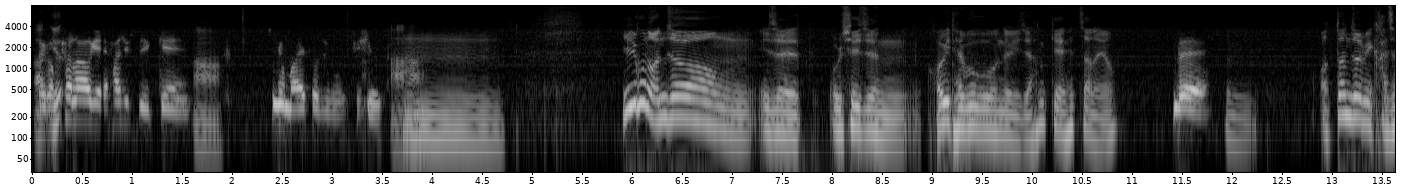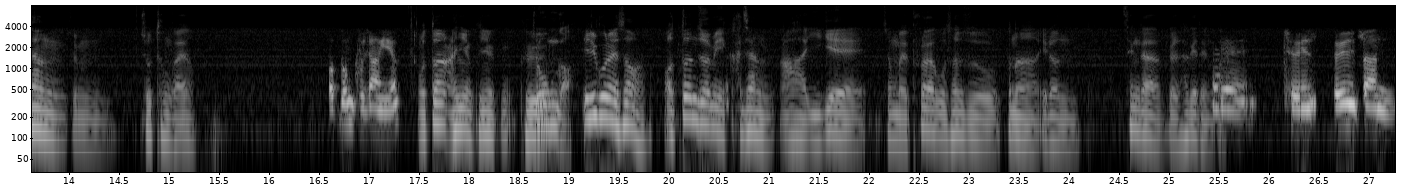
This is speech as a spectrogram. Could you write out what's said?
아, 저희가 여- 편하게 하실 수 있게 아, 신경 많이 써주고 계십니다. 아, 음. 1군 원정 이제 올 시즌 거의 대부분을 이제 함께 했잖아요. 네. 좀 어떤 점이 가장 좀 좋던가요? 어떤 부장이요? 어떤 아니요 그냥 그 좋은 거. 1군에서 어떤 점이 가장 아 이게 정말 프로야구 선수구나 이런 생각을 하게 된 거예요. 네. 저희, 저희는 일단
